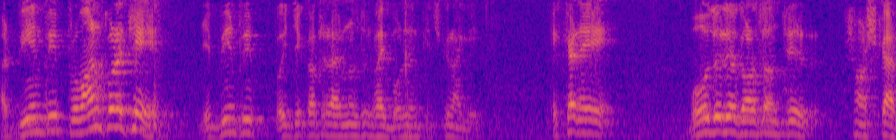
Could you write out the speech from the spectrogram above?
আর বিএনপি প্রমাণ করেছে যে বিএনপি, ওই যে কথাটা নজরুল ভাই বললেন কিছুক্ষণ আগে, এখানে বহুদলীয় গণতন্ত্রের সংস্কার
